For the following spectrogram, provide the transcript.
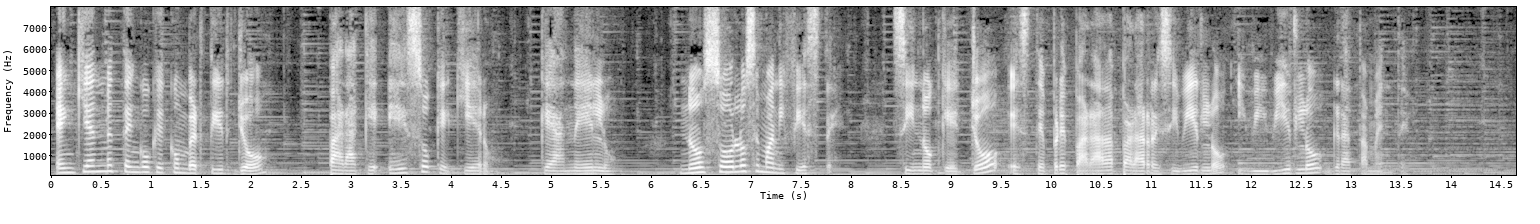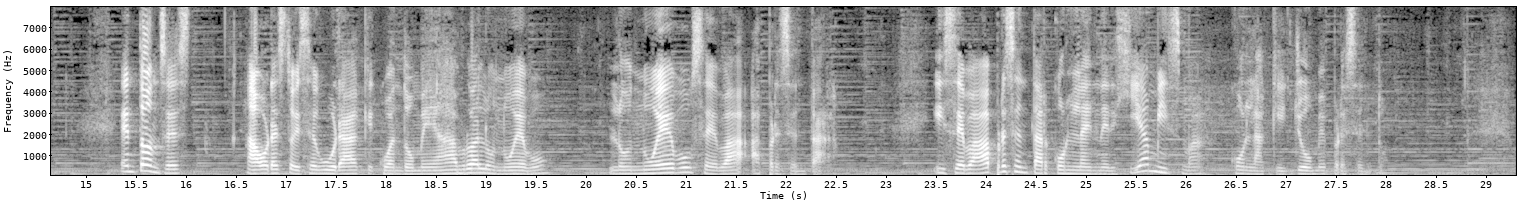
¿En quién me tengo que convertir yo para que eso que quiero, que anhelo, no solo se manifieste, sino que yo esté preparada para recibirlo y vivirlo gratamente. Entonces, ahora estoy segura que cuando me abro a lo nuevo, lo nuevo se va a presentar. Y se va a presentar con la energía misma con la que yo me presento.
